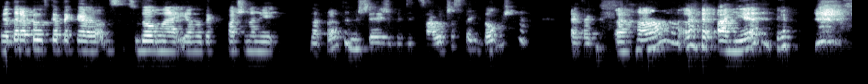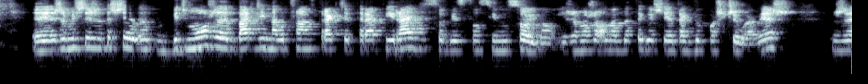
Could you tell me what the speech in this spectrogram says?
moja terapeutka taka cudowna i ona tak patrzy na mnie, naprawdę myślałeś, że będzie cały czas tak dobrze? A ja tak, aha, a nie? E, że myślę, że też się być może bardziej nauczyłam w trakcie terapii radzić sobie z tą sinusoidą i że może ona dlatego się tak wypłaszczyła, wiesz, że,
